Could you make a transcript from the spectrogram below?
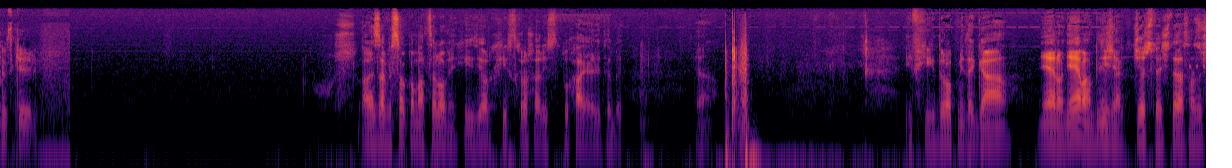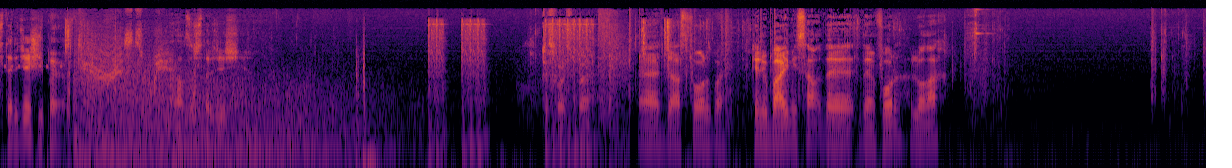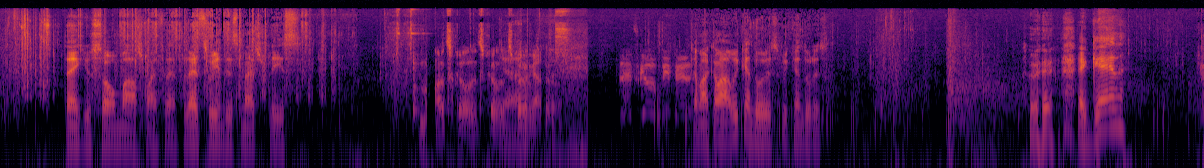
Let's kill. Ale za wysoko ma celownik. Your, his crusher is too high a little bit. Yeah. If he drop me the gun... Nie no, nie mam bliźniak. Gdzie 40? Teraz mam za 40 pewnie. Ja mam za 40. Just first by. Uh, just force buy. Can you buy me some the the M4 LockNah? Thank you so much, my friend. Let's win this match, please. Let's go, let's go, let's Yeah. go. We let's got go. this. Let's go, people. Come on, come on. We can do this. We can do this. Again?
